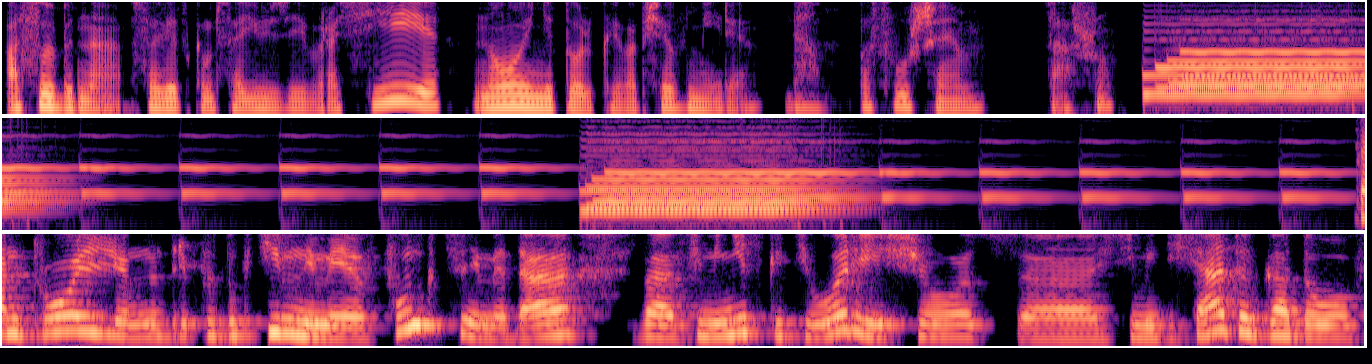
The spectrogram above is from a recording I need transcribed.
особенно в Советском Союзе и в России, но и не только, и вообще в мире. Да. Послушаем Сашу. Контроль над репродуктивными функциями да, в феминистской теории еще с 70-х э, годов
